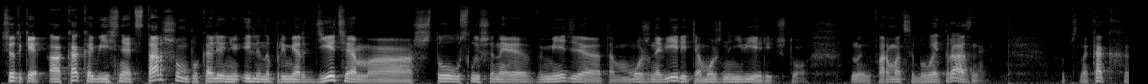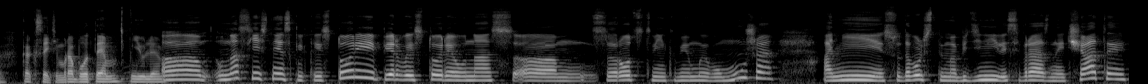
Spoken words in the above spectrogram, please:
все-таки, а как объяснять старшему поколению или, например, детям, а, что услышанное в медиа там можно верить, а можно не верить, что ну, информация бывает разная. Собственно, как, как с этим работаем, Юлия? А, у нас есть несколько историй. Первая история у нас а, с родственниками моего мужа. Они с удовольствием объединились в разные чаты,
